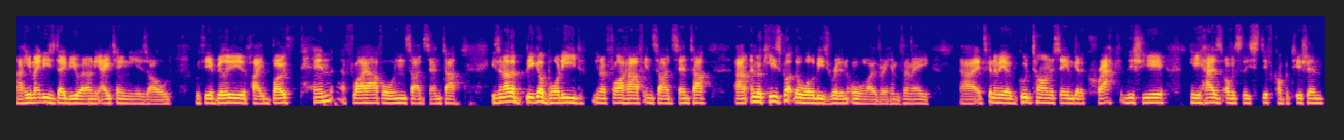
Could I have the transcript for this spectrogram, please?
Uh, he made his debut at only 18 years old with the ability to play both 10, a fly half or inside center. He's another bigger bodied, you know, fly half inside center. Uh, and look, he's got the Wallabies written all over him for me. Uh, it's going to be a good time to see him get a crack this year. He has obviously stiff competition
